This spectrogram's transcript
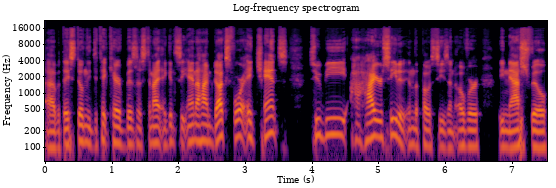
Uh, but they still need to take care of business tonight against the Anaheim Ducks for a chance to be higher seeded in the postseason over the Nashville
